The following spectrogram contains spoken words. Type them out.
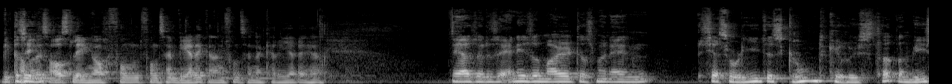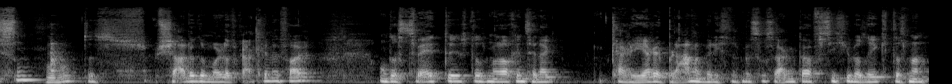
Wie kann also man das auslegen, auch von, von seinem Werdegang, von seiner Karriere her? Ja, also das eine ist einmal, dass man ein sehr solides Grundgerüst hat an Wissen. Mhm. Das schadet einmal auf gar keinen Fall. Und das zweite ist, dass man auch in seiner Karriereplanung, wenn ich das mal so sagen darf, sich überlegt, dass man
